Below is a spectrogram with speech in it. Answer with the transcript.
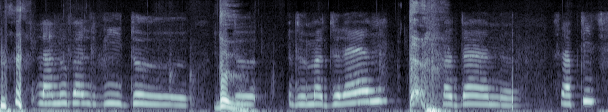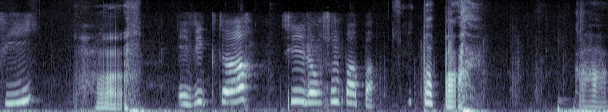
La nouvelle vie de, de, de Madeleine. Madeleine, euh, c'est la petite fille. Ah, Et Victor, c'est dans son papa. papa. Ah.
